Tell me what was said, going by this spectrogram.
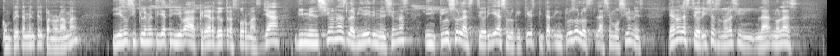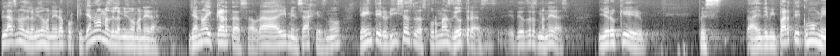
completamente el panorama y eso simplemente ya te lleva a crear de otras formas. Ya dimensionas la vida y dimensionas incluso las teorías o lo que quieres pintar, incluso los, las emociones. Ya no las teorizas o no las, no las plasmas de la misma manera porque ya no amas de la misma manera. Ya no hay cartas, ahora hay mensajes, ¿no? Ya interiorizas las formas de otras, de otras maneras. Y yo creo que pues de mi parte, ¿cómo me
